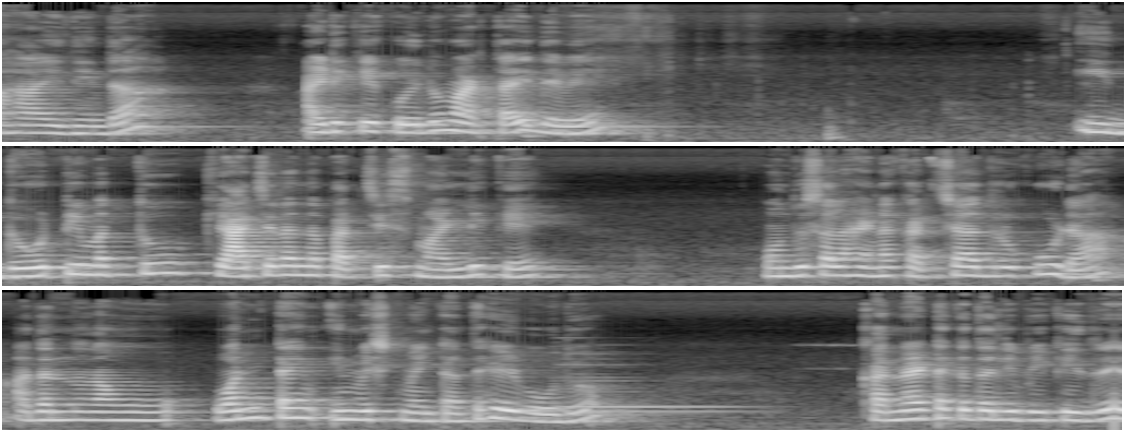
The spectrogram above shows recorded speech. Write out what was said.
ಸಹಾಯದಿಂದ ಅಡಿಕೆ ಕೊಯ್ಲು ಮಾಡ್ತಾ ಇದ್ದೇವೆ. ಈ ದೋಟಿ ಮತ್ತು ಕ್ಯಾಚರನ್ನು ಪರ್ಚೇಸ್ ಮಾಡಲಿಕ್ಕೆ ಒಂದು ಸಲ ಹಣ ಖರ್ಚಾದರೂ ಕೂಡ ಅದನ್ನು ನಾವು ಒನ್ ಟೈಮ್ ಇನ್ವೆಸ್ಟ್ಮೆಂಟ್ ಅಂತ ಹೇಳ್ಬೋದು. ಕರ್ನಾಟಕದಲ್ಲಿ ಬೇಕಿದ್ದರೆ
